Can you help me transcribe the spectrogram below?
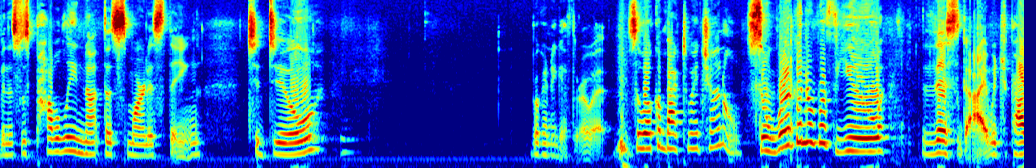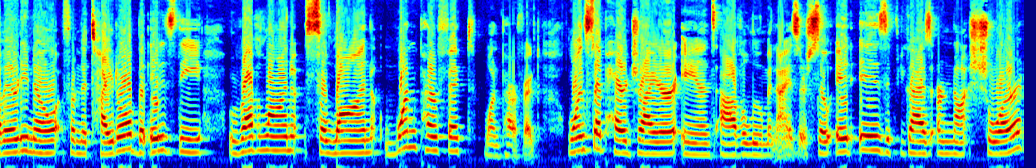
And this was probably not the smartest thing to do. We're gonna get through it. So welcome back to my channel. So we're gonna review this guy, which you probably already know from the title, but it is the Revlon Salon One Perfect, One Perfect, One Step Hair Dryer and uh, Voluminizer. So it is, if you guys are not sure,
